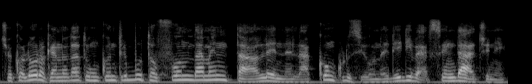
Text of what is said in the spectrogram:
cioè coloro che hanno dato un contributo fondamentale nella conclusione di diverse indagini.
